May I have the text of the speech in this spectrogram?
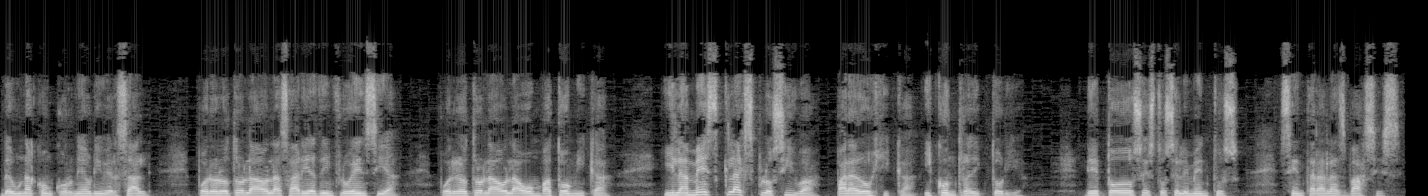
de una concordia universal, por el otro lado las áreas de influencia, por el otro lado la bomba atómica, y la mezcla explosiva, paradójica y contradictoria de todos estos elementos sentará las bases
